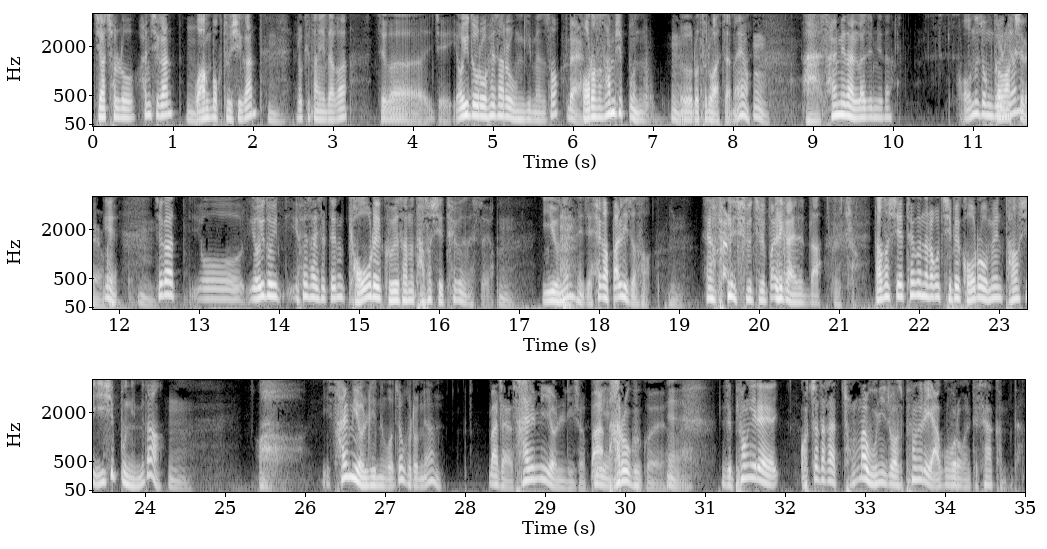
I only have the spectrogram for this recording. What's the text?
지하철로 1시간, 음. 왕복 2시간 음. 이렇게 다니다가 제가 이제 여의도로 회사를 옮기면서 네. 걸어서 30분으로 음. 들어왔잖아요. 음. 아, 삶이 달라집니다. 어느 그건 정도냐면 확실해요. 예. 음. 제가 어, 여의도 회사에 있을 때는 겨울에 그 회사는 5시에 퇴근을 했어요. 음. 이유는 이제 해가 빨리 져서. 음. 해가 빨리 지면 집에 빨리 가야 된다. 그렇죠. 5시에 퇴근을 하고 집에 걸어오면 5시 20분입니다. 음. 이 삶이 열리는 거죠, 그러면. 맞아요. 삶이 열리죠. 바, 예. 바로 그거예요. 예. 이제 평일에 어쩌다가 정말 운이 좋아서 평일에 야구 보러 갈 때 생각합니다.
